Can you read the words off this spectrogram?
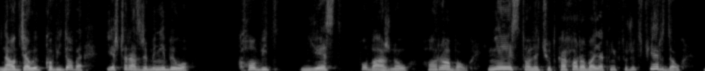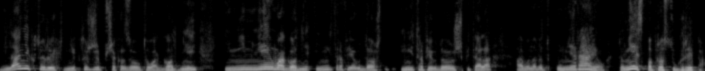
na oddziały covidowe. Jeszcze raz, żeby nie było. COVID jest poważną chorobą. Nie jest to leciutka choroba, jak niektórzy twierdzą. Dla niektórych, niektórzy przechodzą to łagodniej, inni mniej łagodnie, inni trafiają, do, inni trafiają do szpitala albo nawet umierają. To nie jest po prostu grypa.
